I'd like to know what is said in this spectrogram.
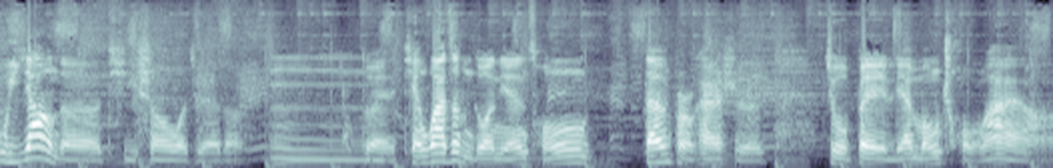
不一样的提升。我觉得，嗯，对，甜瓜这么多年从丹佛开始就被联盟宠爱啊，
